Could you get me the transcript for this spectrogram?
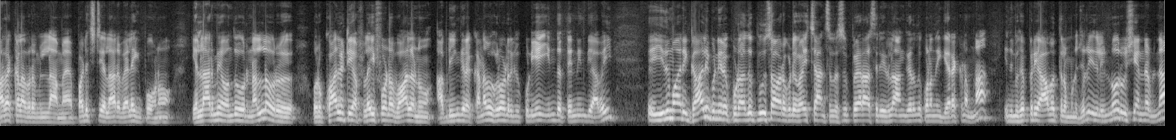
மதக்கலவரம் இல்லாமல் படிச்சுட்டு எல்லாரும் வேலைக்கு போகணும். எல்லாருமே வந்து ஒரு நல்ல ஒரு ஒரு குவாலிட்டி ஆஃப் லைஃபோட வாழணும் அப்படிங்கிற கனவுகளோடு இருக்கக்கூடிய இந்த தென்னிந்தியாவை இது மாதிரி காலி பண்ணிடக்கூடாது. புதுசாக வரக்கூடிய வைஸ் சான்சலர்ஸ் பேராசிரியர்கள் அங்கேருந்து குழந்தைங்க இறக்கணும்னா இது மிகப்பெரிய ஆபத்தில் முடிஞ்சிடும். இதில் இன்னொரு விஷயம் என்ன அப்படின்னா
